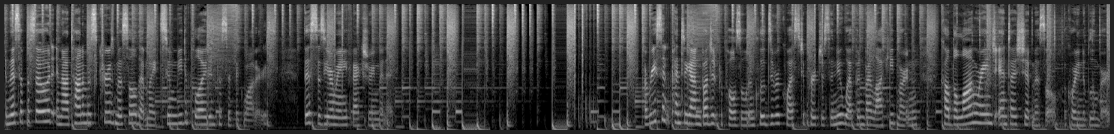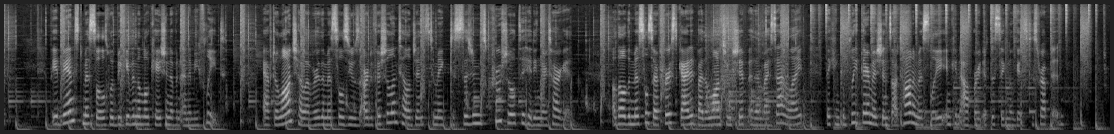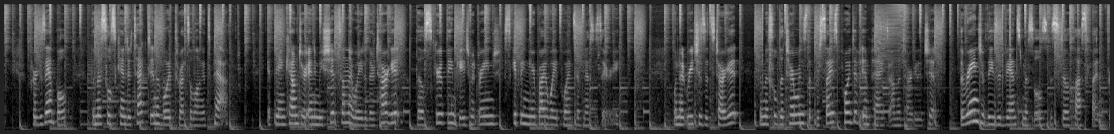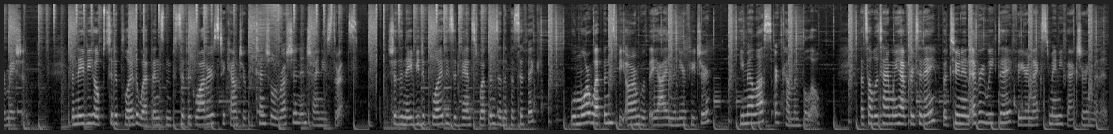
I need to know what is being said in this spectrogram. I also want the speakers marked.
Speaker 1: In this episode, an autonomous cruise missile that might soon be deployed in Pacific waters. This is your Manufacturing Minute. A recent Pentagon budget proposal includes a request to purchase a new weapon by Lockheed Martin called the Long Range Anti Ship Missile, according to Bloomberg. The advanced missiles would be given the location of an enemy fleet. After launch, however, the missiles use artificial intelligence to make decisions crucial to hitting their target. Although the missiles are first guided by the launching ship and then by satellite, they can complete their missions autonomously and can operate if the signal gets disrupted. For example, the missiles can detect and avoid threats along its path. If they encounter enemy ships on their way to their target, they'll skirt the engagement range, skipping nearby waypoints if necessary. When it reaches its target, the missile determines the precise point of impact on the targeted ship. The range of these advanced missiles is still classified information. The Navy hopes to deploy the weapons in Pacific waters to counter potential Russian and Chinese threats. Should the Navy deploy these advanced weapons in the Pacific? Will more weapons be armed with AI in the near future? Email us or comment below. That's all the time we have for today, but tune in every weekday for your next Manufacturing Minute.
